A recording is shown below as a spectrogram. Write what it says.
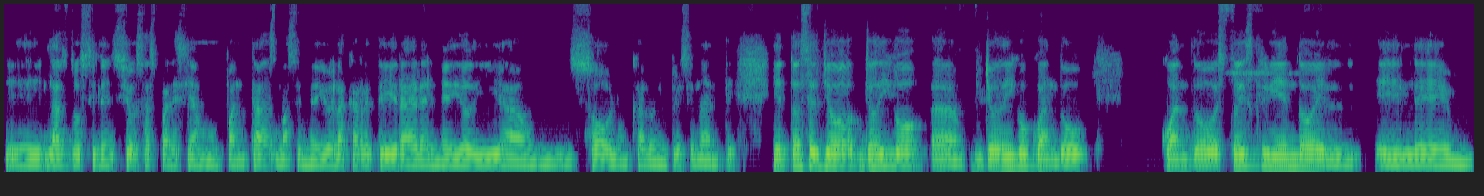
Eh, las dos silenciosas parecían fantasmas en medio de la carretera, era el mediodía, un sol, un calor impresionante. Y entonces yo, yo digo, ah, yo digo cuando, cuando estoy escribiendo el, em,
